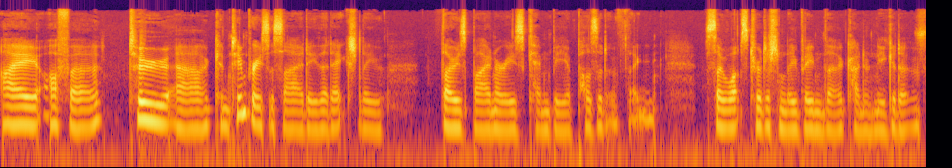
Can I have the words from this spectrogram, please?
I offer to our contemporary society that actually those binaries can be a positive thing. So what's traditionally been the kind of negative,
